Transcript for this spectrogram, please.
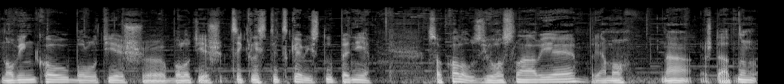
novinkou bolo tiež, e, bolo tiež cyklistické vystúpenie Sokolov z Jugoslávie priamo na štátnom e,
